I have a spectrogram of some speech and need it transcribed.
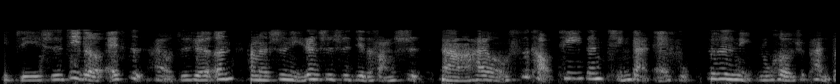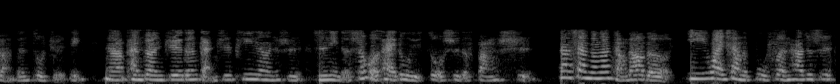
以及实际的 S，还有直觉 N，他们是你认识世界的方式。那还有思考 T 跟情感 F，就是你如何去判断跟做决定。那判断 J 跟感知 P 呢，就是指你的生活态度与做事的方式。那像刚刚讲到的 E 外向的部分，它就是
